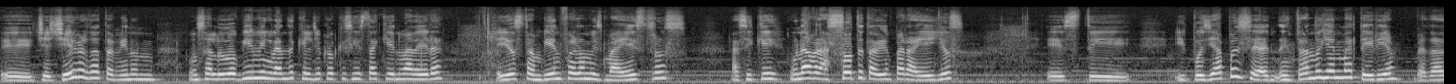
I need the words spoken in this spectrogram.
eh, Cheche, ¿verdad? También un, un, saludo bien, bien grande que él yo creo que sí está aquí en Madera. Ellos también fueron mis maestros, así que un abrazote también para ellos. Este, y pues ya pues eh, entrando ya en materia, ¿verdad?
